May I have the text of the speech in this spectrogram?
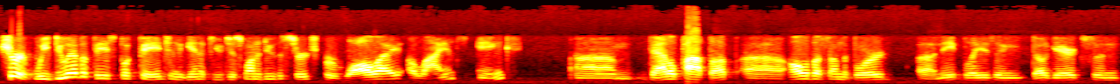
Sure. We do have a Facebook page, and again, if you just want to do the search for Walleye Alliance Inc., um, that'll pop up. Uh, all of us on the board, uh, Nate Blazing, Doug Erickson,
